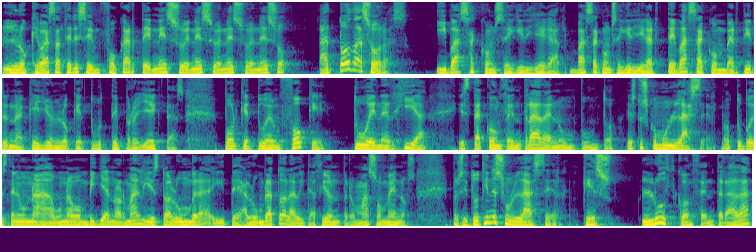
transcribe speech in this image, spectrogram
lo que vas a hacer es enfocarte en eso, en eso, en eso, en eso, a todas horas. Y vas a conseguir llegar, vas a conseguir llegar, te vas a convertir en aquello en lo que tú te proyectas, porque tu enfoque, tu energía está concentrada en un punto. Esto es como un láser, ¿no? Tú puedes tener una, una, bombilla normal y esto alumbra y te alumbra toda la habitación, pero más o menos. Pero si tú tienes un láser que es luz concentrada,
